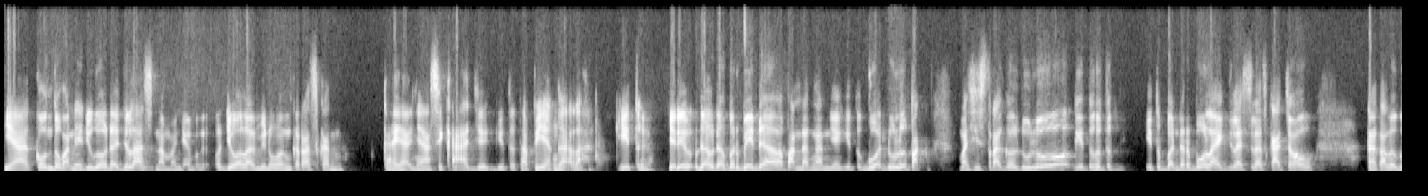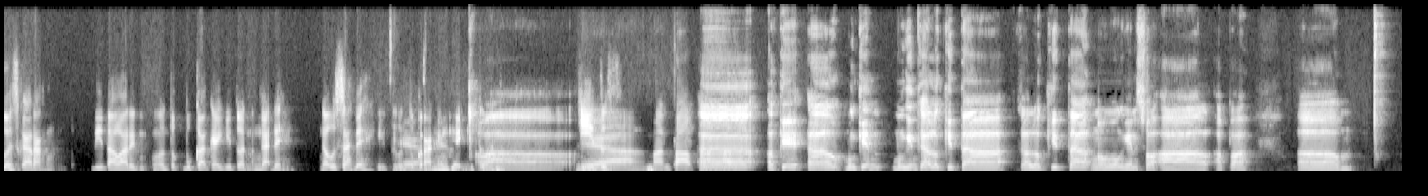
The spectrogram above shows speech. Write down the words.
ya keuntungannya juga udah jelas namanya jualan minuman keras kan kayaknya asik aja gitu tapi ya enggak lah gitu. Jadi udah udah berbeda lah pandangannya gitu. Gue dulu pak masih struggle dulu gitu untuk itu bandar bola yang jelas-jelas kacau. Nah kalau gue sekarang ditawarin untuk buka kayak gituan enggak deh nggak usah deh gitu Iya, untuk running kayak gitu Wow. Gitu. Iya, mantap, mantap. Eh, Oke, eh, mungkin mungkin kalau kita kalau kita ngomongin soal apa em,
